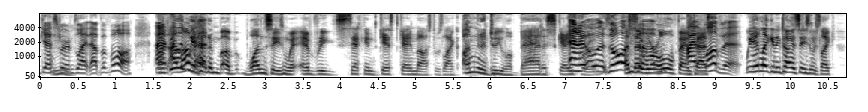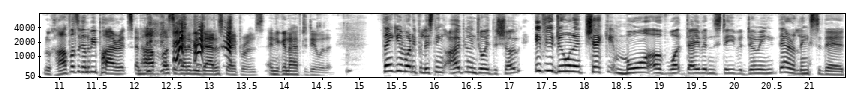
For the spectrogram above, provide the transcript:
guest Mm. rooms like that before, I and feel I, like we it. had a, a- one season where every second guest game master was like, "I'm going to do you a bad escape," and it was awesome. and they were all fantastic. I love it. We had like an entire season. It was like, look, half of us are going to be pirates, and half of us are going to be bad escape rooms, and you're going to have to deal with it. Thank you, everybody, for listening. I hope you enjoyed the show. If you do want to check more of what David and Steve are doing, there are links to their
